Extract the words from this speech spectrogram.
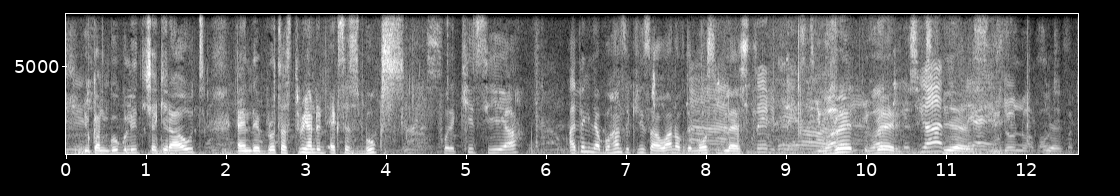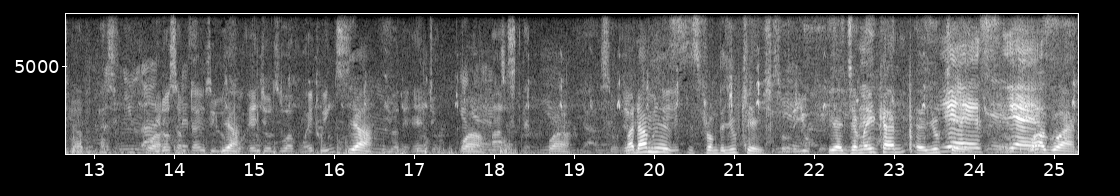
Yes. You can Google it, check it out. And they brought us 300 excess books for the kids here. I think Nyabuhansi kids are one of the most ah, blessed. Very blessed. You are- very, you are very. blessed. You are yes. blessed. you don't know about Yes. it, but you are the blessed. You Wow. You know, sometimes you look Yeah. for angels who have white wings. Yeah. You are the angel Wow. amongst them. Wow. Yeah. So Madam here everybody- is, is from the UK. She's from the UK. Yeah, Jamaican uh, UK. Yes, yes. Wagwan.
